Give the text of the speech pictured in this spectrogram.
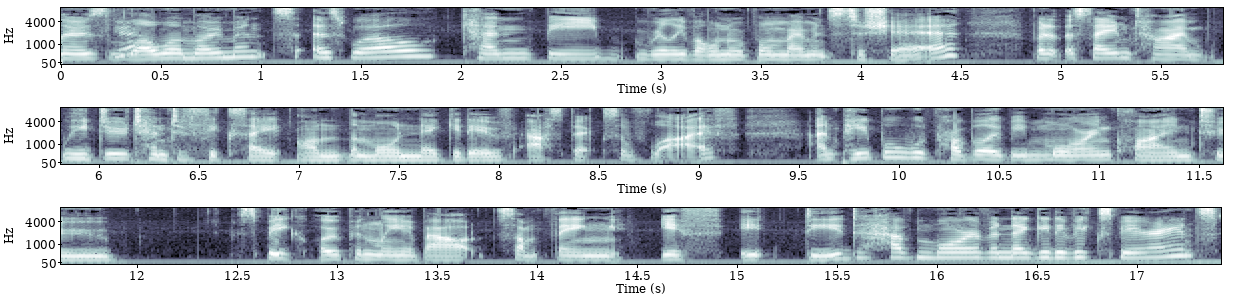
those lower moments as well can be really vulnerable moments to share. But at the same time, we do tend to fixate on the more negative aspects of life. And people would probably be more inclined to speak openly about something if it did have more of a negative experience,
